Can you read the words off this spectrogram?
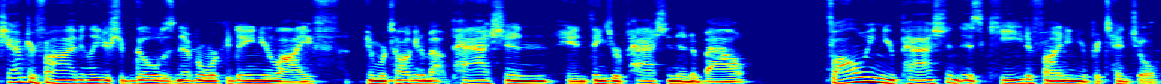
Chapter five in Leadership Gold is Never Work a Day in Your Life. And we're talking about passion and things we're passionate about. Following your passion is key to finding your potential.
